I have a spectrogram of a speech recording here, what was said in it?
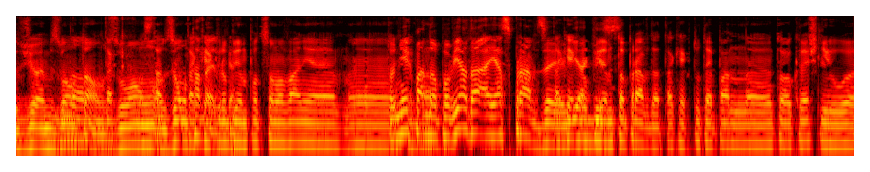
wziąłem złą tą, tak złą, ostatnio, złą tak jak tabelkę. robiłem podsumowanie. e, To niech chyba- pan opowiada, a ja sprawdzę. Tak jak, jak robiłem, jest... to prawda. Tak jak tutaj pan e, to określił, e,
